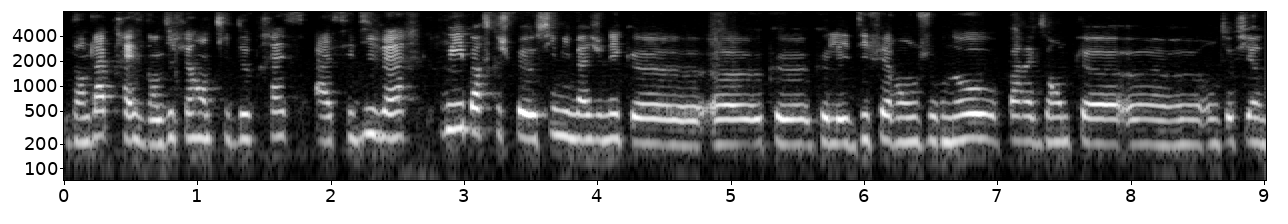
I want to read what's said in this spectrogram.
dans de la presse, dans différents types de presse assez divers. Oui, parce que je peux aussi m'imaginer que, euh, que, que, les différents journaux, par exemple, euh, ont aussi un,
